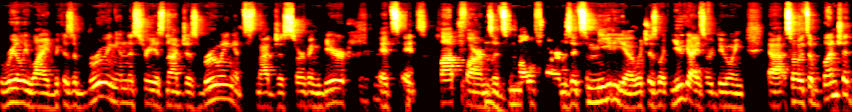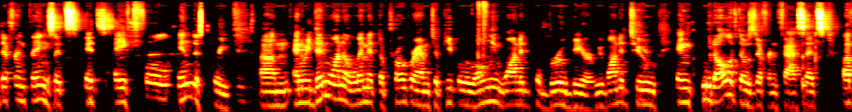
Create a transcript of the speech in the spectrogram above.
really wide because the brewing industry is not just brewing, it's not just serving beer, mm-hmm. it's it's hop farms, it's malt farms, it's media, which is what you guys are doing. Uh, so it's a bunch of different things. It's it's a full industry, mm-hmm. um, and we didn't want to limit the program to people who only wanted to brew beer. We wanted to include all of those different facets of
